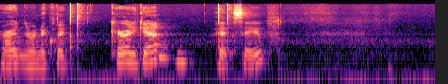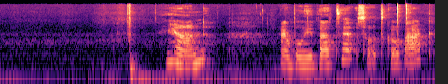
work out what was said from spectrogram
All right, and then we're to click caret again, hit save. And I believe that's it. So let's go back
